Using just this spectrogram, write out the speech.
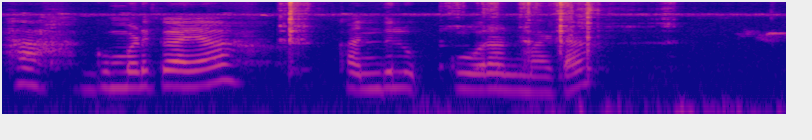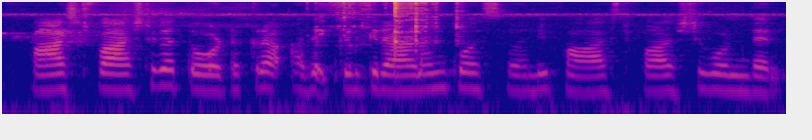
హా, గుమ్మడికాయ కందులు కూర అనమాట ఫాస్ట్ ఫాస్ట్గా తోటకు అది ఇక్కడికి రావడం కోసం అని ఫాస్ట్ ఫాస్ట్గా వండాను.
